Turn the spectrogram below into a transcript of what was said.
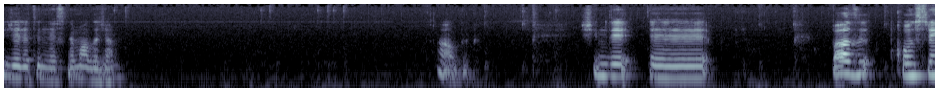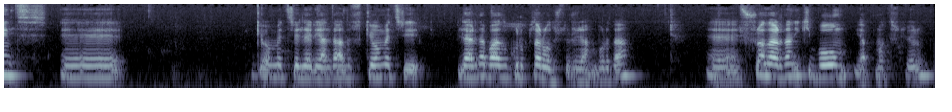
jelatin nesnemi alacağım. Aldık. Şimdi e, bazı constraint e, geometrileri yani daha doğrusu geometrilerde bazı gruplar oluşturacağım burada. E, şuralardan iki boğum yapmak istiyorum.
